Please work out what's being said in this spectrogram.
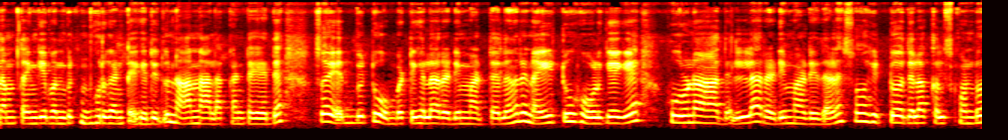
ನಮ್ಮ ತಂಗಿ ಬಂದ್ಬಿಟ್ಟು ಮೂರು ಗಂಟೆಗೆ ಎದ್ದಿದ್ದು. ನಾನು ನಾಲ್ಕು ಗಂಟೆಗೆ ಎದ್ದೆ. ಸೊ ಎದ್ಬಿಟ್ಟು ಒಬ್ಬಟ್ಟಿಗೆಲ್ಲ ರೆಡಿ ಮಾಡ್ತಾ ಇಲ್ಲ. ಅಂದರೆ ನೈಟು ಹೋಳಿಗೆಗೆ ಹೂರ್ಣ ಅದೆಲ್ಲ ರೆಡಿ ಮಾಡಿದ್ದಾಳೆ. ಸೊ ಹಿಟ್ಟು ಅದೆಲ್ಲ ಕಲಿಸ್ಕೊಂಡು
